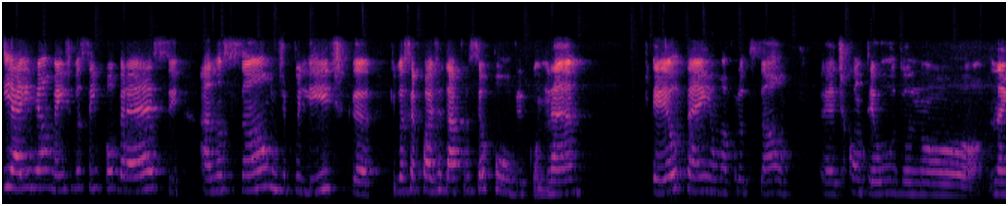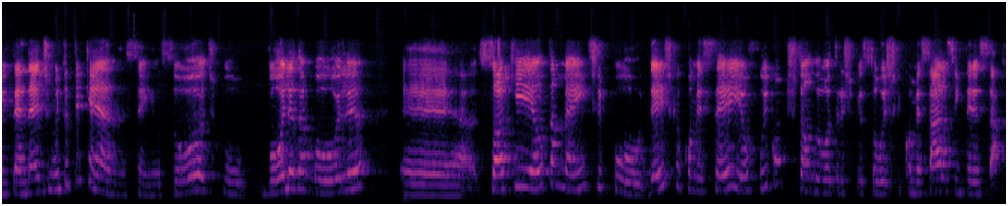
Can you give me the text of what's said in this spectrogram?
E aí realmente você empobrece a noção de política que você pode dar para o seu público, né? Eu tenho uma produção é, de conteúdo no, na internet muito pequena, assim. Eu sou, tipo, bolha da bolha. É... Só que eu também, tipo, desde que eu comecei, eu fui conquistando outras pessoas que começaram a se interessar.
